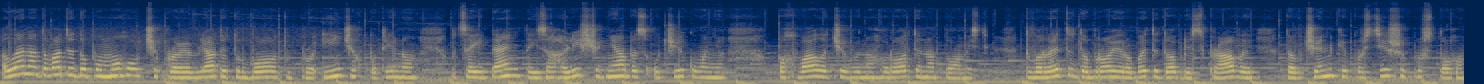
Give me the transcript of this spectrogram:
Але надавати допомогу чи проявляти турботу про інших потрібно в цей день та й взагалі щодня без очікування похвали чи винагороди натомість. Творити добро і робити добрі справи та вчинки простіше простого,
